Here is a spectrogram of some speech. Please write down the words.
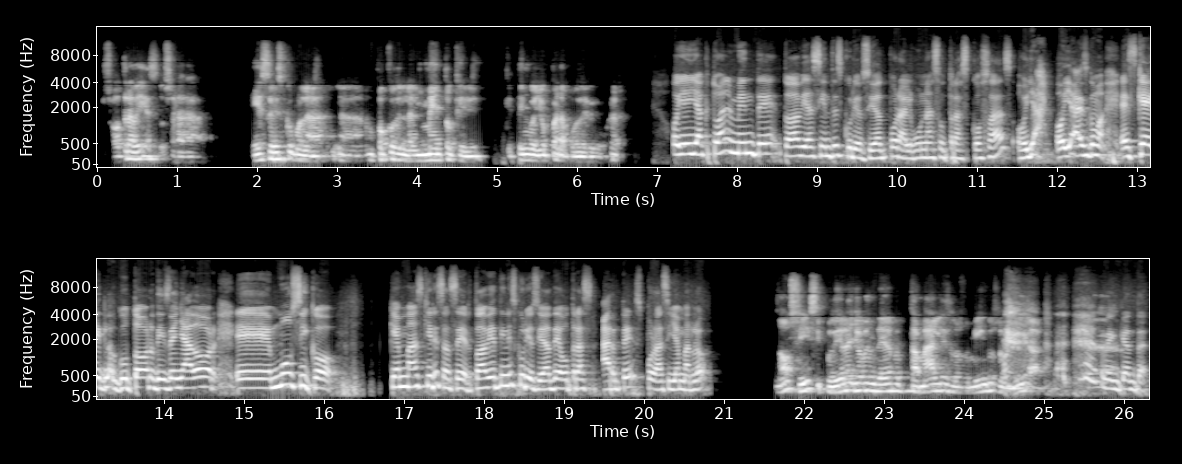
pues otra vez, o sea, eso es como la, un poco del alimento que, que tengo yo para poder dibujar. Oye, ¿y actualmente todavía sientes curiosidad por algunas otras cosas? O ya, o ya es como skate, locutor, diseñador, eh, músico. ¿Qué más quieres hacer? ¿Todavía tienes curiosidad de otras artes, por así llamarlo? No, sí, si pudiera yo vender tamales los domingos, lo haría. Me encanta.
